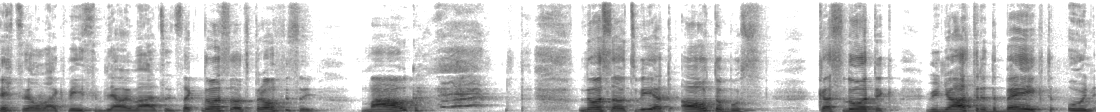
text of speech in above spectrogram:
tie cilvēki visi bļauj vācu. Viņi saka, nosauc profesiju. Mauka. nosauc vietu autobusu. Kas notika? Viņu atrada beigtu un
